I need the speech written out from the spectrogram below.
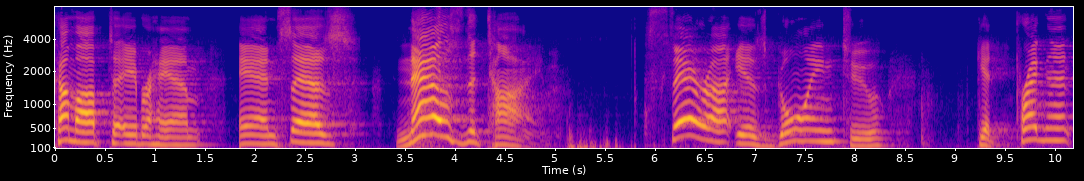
come up to Abraham and says, Now's the time. Sarah is going to get pregnant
